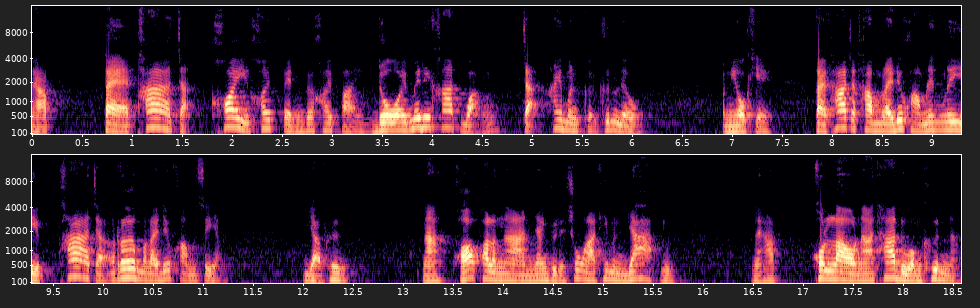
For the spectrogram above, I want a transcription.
นะครับ แต่ถ้าจะค่อยๆเป็นค่อยๆไป โดยไม่ได้คาดหวังจะให้มันเกิดขึ้นเร็ว อันนี้โอเค แต่ถ้าจะทำอะไรด้วยความเร่งรีบ ถ้าจะเริ่มอะไรด้วยความเสี่ยง อย่าพึ่งนะเพราะพลังงานยังอยู่ในช่วงเวลาที่มันยากอยู่นะครับ คนเรานะถ้าดวงขึ้นนะ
